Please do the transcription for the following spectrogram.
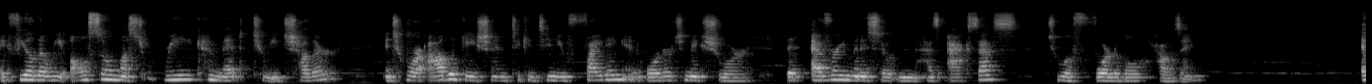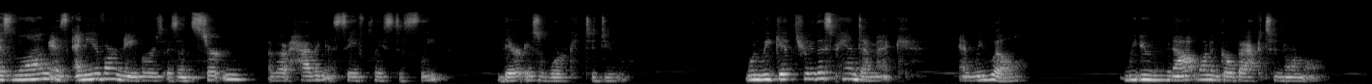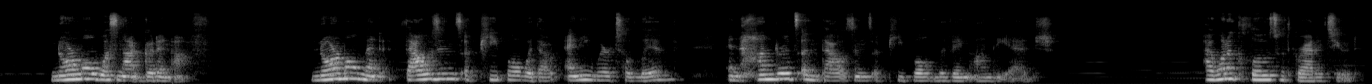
I feel that we also must recommit to each other and to our obligation to continue fighting in order to make sure that every Minnesotan has access to affordable housing. As long as any of our neighbors is uncertain about having a safe place to sleep, there is work to do. When we get through this pandemic, and we will, we do not want to go back to normal. Normal was not good enough. Normal meant thousands of people without anywhere to live and hundreds and thousands of people living on the edge. I want to close with gratitude.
